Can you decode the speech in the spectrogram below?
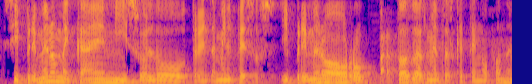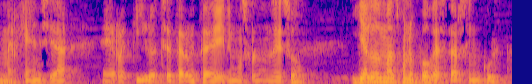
si primero me cae mi sueldo 30 mil pesos y primero ahorro para todas las metas que tengo, fondo de emergencia, eh, retiro, etcétera, ahorita iremos hablando de eso, y ya lo demás me lo puedo gastar sin culpa.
